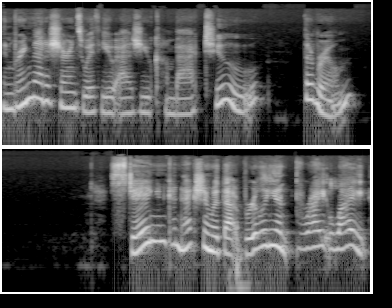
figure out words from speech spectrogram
And bring that assurance with you as you come back to the room. Staying in connection with that brilliant, bright light,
